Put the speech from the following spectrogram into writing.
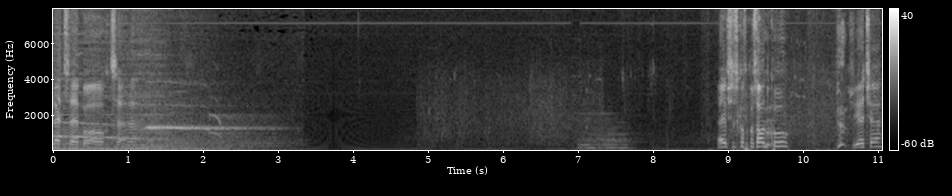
Lecę, bo chcę. Ej, wszystko w porządku? Żyjecie?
